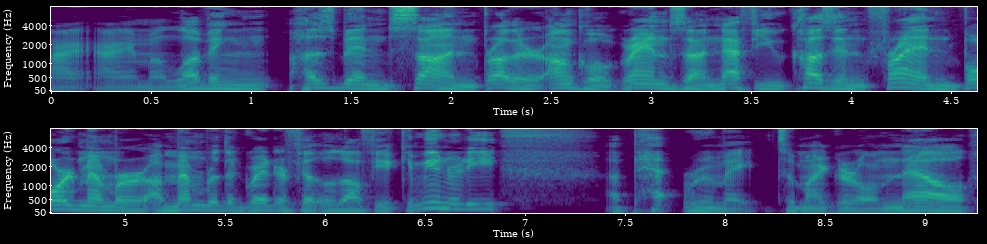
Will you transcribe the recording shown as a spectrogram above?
I, I, am a loving husband, son, brother, uncle, grandson, nephew, cousin, friend, board member, a member of the greater Philadelphia community, a pet roommate to my girl Nell,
